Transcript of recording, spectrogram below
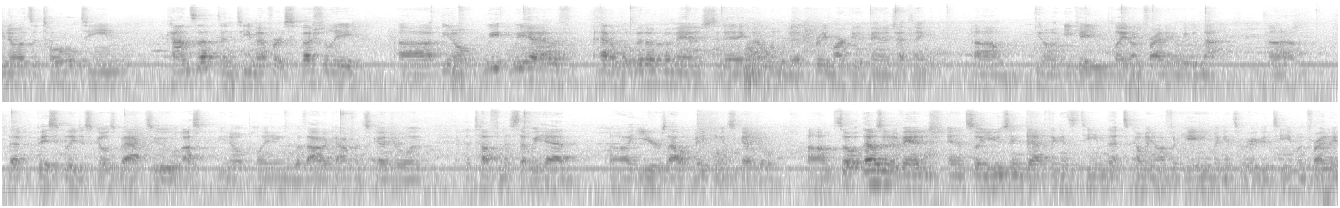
you know, it's a total team concept and team effort, especially. Uh, you know, we, we have had a little bit of an advantage today, not a little bit, pretty market advantage, I think. Um, you know, EKU played on Friday and we did not. Uh, that basically just goes back to us, you know, playing without a conference schedule and the toughness that we had uh, years out making a schedule. Um, so that was an advantage, and so using depth against a team that's coming off a game against a very good team on Friday,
